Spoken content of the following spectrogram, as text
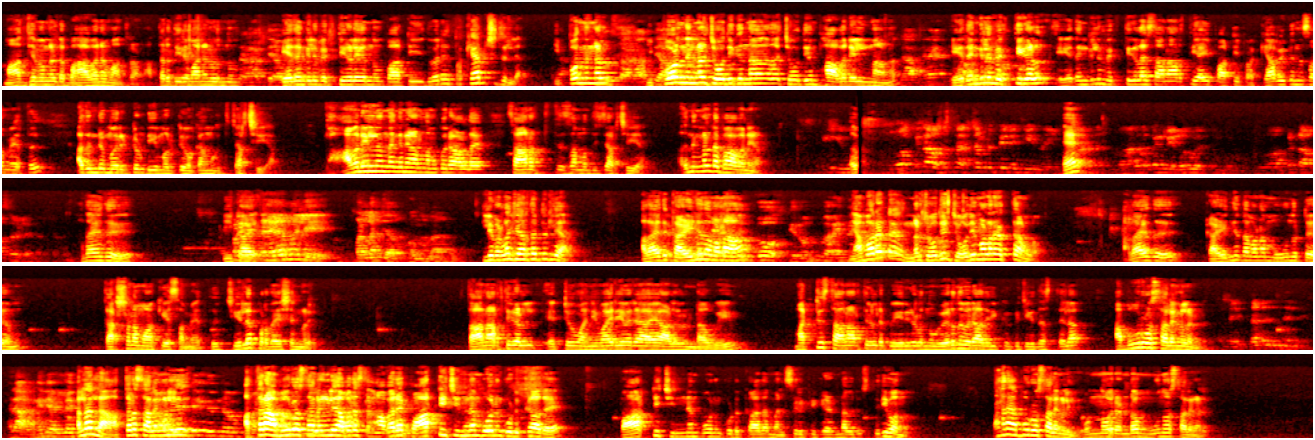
മാധ്യമങ്ങളുടെ ഭാവന മാത്രമാണ്. അത്തരം തീരുമാനങ്ങളൊന്നും ഏതെങ്കിലും വ്യക്തികളെയൊന്നും പാർട്ടി ഇതുവരെ പ്രഖ്യാപിച്ചിട്ടില്ല. ഇപ്പോൾ നിങ്ങൾ ഇപ്പോൾ നിങ്ങൾ ചോദിക്കുന്ന ചോദ്യം ഭാവനയിൽ നിന്നാണ്. ഏതെങ്കിലും വ്യക്തികൾ ഏതെങ്കിലും വ്യക്തികളെ സ്ഥാനാർത്ഥിയായി പാർട്ടി പ്രഖ്യാപിക്കുന്ന സമയത്ത് അതിന്റെ മെറിറ്റും ഡിമെറിറ്റും ഒക്കെ നമുക്ക് ചർച്ച ചെയ്യാം. ഭാവനയിൽ നിന്ന് എങ്ങനെയാണ് നമുക്ക് ഒരാളുടെ സ്ഥാനാർത്ഥിത്തെ സംബന്ധിച്ച് ചർച്ച ചെയ്യാം? അത് നിങ്ങളുടെ ഭാവനയാണ്. ഈ അതായത് ഈ ഇല്ല വെള്ളം ചേർത്തിട്ടില്ല. അതായത് കഴിഞ്ഞ തവണ ഞാൻ പറയട്ടെ നിങ്ങൾ ചോദ്യം ചോദ്യം വളരെ വ്യക്തമാണല്ലോ. അതായത് കഴിഞ്ഞ തവണ മൂന്ന് ടേം കർശനമാക്കിയ സമയത്ത് ചില പ്രദേശങ്ങളിൽ സ്ഥാനാർത്ഥികൾ ഏറ്റവും അനിവാര്യവരായ ആളുകൾ ഉണ്ടാവുകയും മറ്റ് സ്ഥാനാർത്ഥികളുടെ പേരുകളൊന്നും ഉയർന്നു വരാതിരിക്കുകയൊക്കെ ചെയ്ത ചില അപൂർവ സ്ഥലങ്ങളുണ്ട് പക്ഷേ ഇതല്ലേ അല്ല അങ്ങനെയല്ല അല്ലല്ല അത്ര സ്ഥലങ്ങളിൽ അത്ര അപൂർവ സ്ഥലങ്ങളിൽ അവരെ അവരെ പാർട്ടി ചിഹ്നം പോലും കൊടുക്കാതെ പാർട്ടി ചിഹ്നം പോലും കൊടുക്കാതെ മത്സരിപ്പിക്കേണ്ട ഒരു സ്ഥിതി വന്നു. വളരെ അപൂർവ സ്ഥലങ്ങളിൽ ഒന്നോ രണ്ടോ മൂന്നോ സ്ഥലങ്ങളിൽ.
